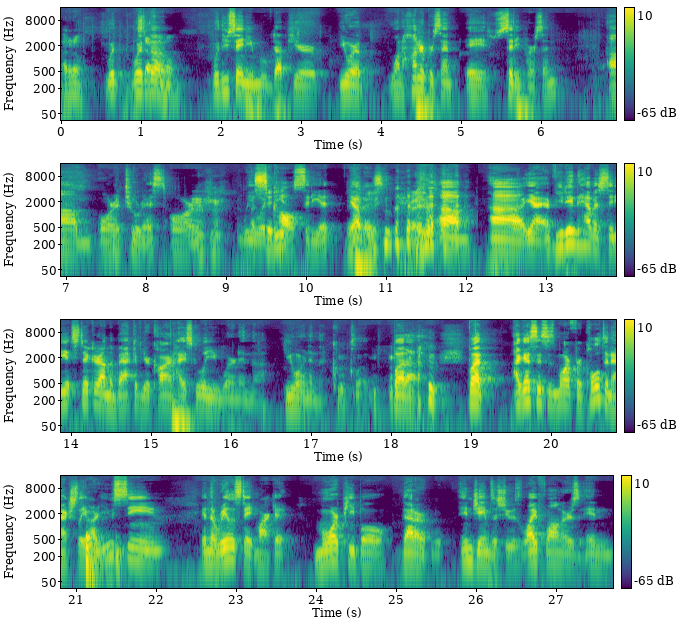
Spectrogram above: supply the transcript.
I don't know. With with um, with you saying you moved up here, you were 100% a city person, um, or a tourist, or we would cityite? call. There it is. Right? um, uh, yeah, if you didn't have a cityite sticker on the back of your car in high school, you weren't in the you weren't in the cool club. But uh, but I guess this is more for Colton. Actually, are you seeing in the real estate market more people that are in James's shoes, lifelongers in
